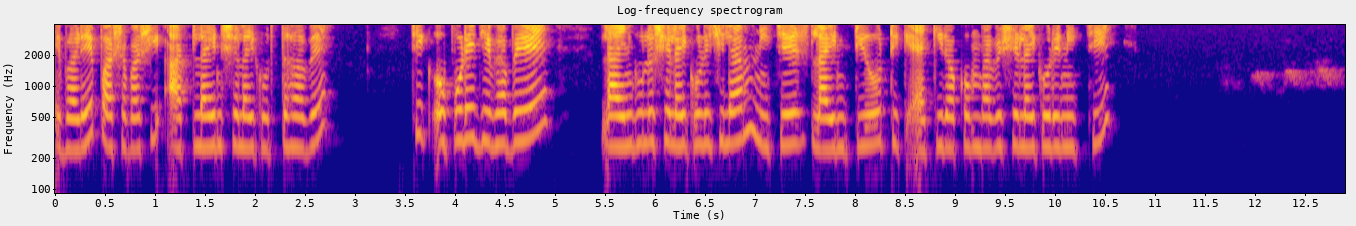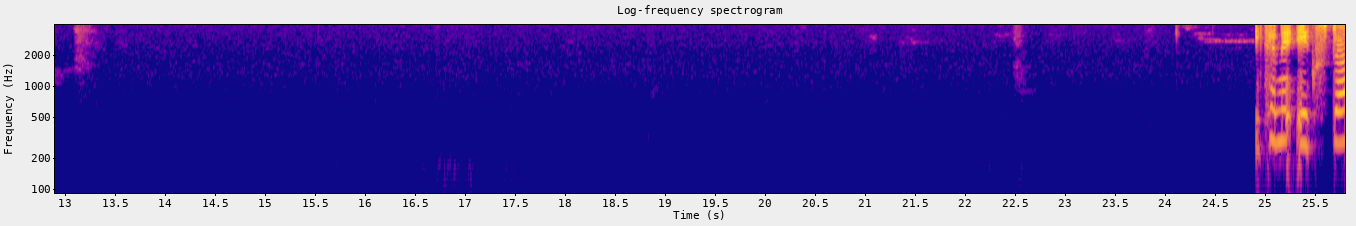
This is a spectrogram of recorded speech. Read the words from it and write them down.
এবারে পাশাপাশি আট লাইন সেলাই করতে হবে। ঠিক ওপরে যেভাবে লাইনগুলো সেলাই করেছিলাম, নিচের লাইনটিও ঠিক একই রকমভাবে সেলাই করে নিচ্ছি। এখানে এক্সট্রা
